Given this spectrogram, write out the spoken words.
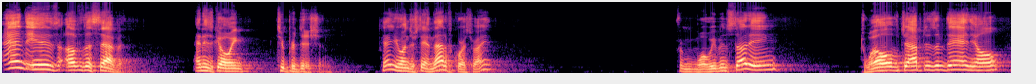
and is of the seven, and is going to perdition. Okay, you understand that, of course, right? From what we've been studying, 12 chapters of Daniel,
